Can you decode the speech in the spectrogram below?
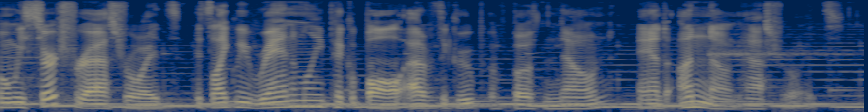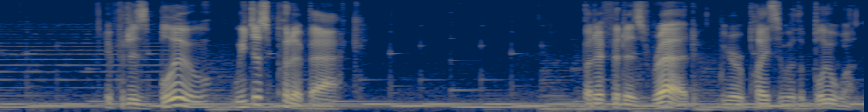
When we search for asteroids, it's like we randomly pick a ball out of the group of both known and unknown asteroids. If it is blue, we just put it back. But if it is red, we replace it with a blue one.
